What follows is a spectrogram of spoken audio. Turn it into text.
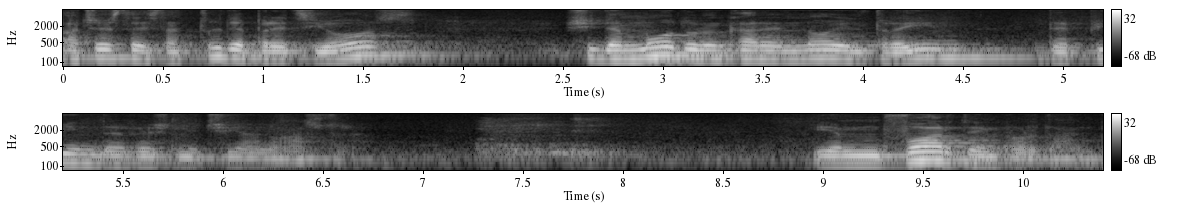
acesta este atât de prețios și de modul în care noi îl trăim depinde veșnicia noastră. E foarte important.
